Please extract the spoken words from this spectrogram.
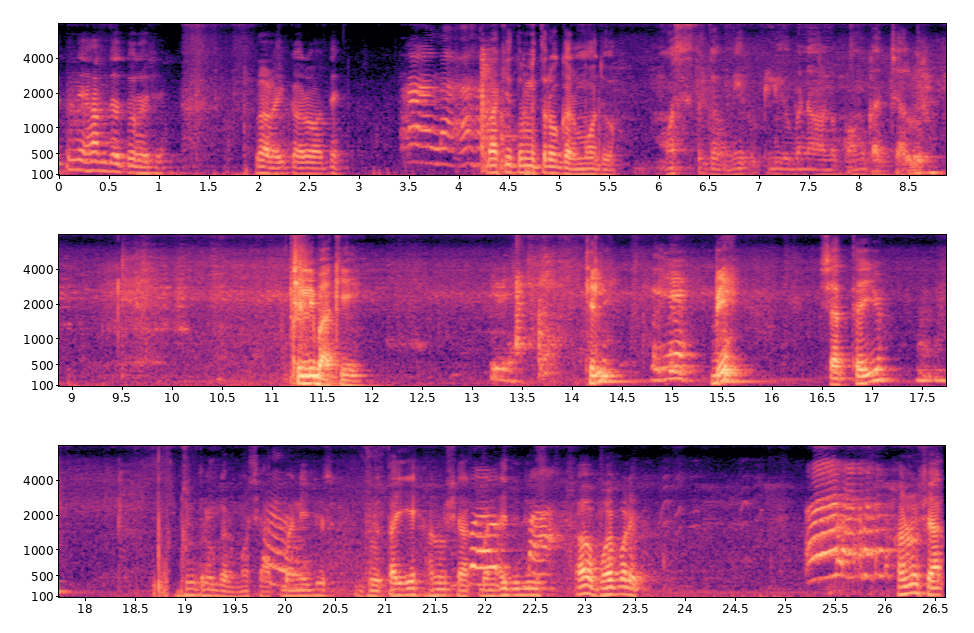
એ તો નેહામ જતો રહેશે. લડાઈ કરો તે બાકી તો મિત્રો ઘરમાં જો મસ્ત ઘઉંની રોટલીઓ બનાવવાનું કામકાજ ચાલુ છે. છેલ્લી બાકી? છેલ્લી? બે. શાક થઈ ગયું? મિત્રો ઘરમાં શાક બની ગયું. જોતાઈએ આનું શાક બનાવી દીધું હવે ભય પડે. આનું શાક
